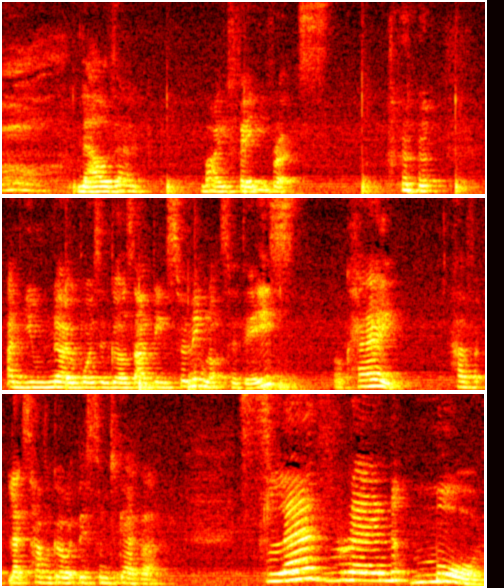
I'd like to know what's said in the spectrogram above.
now then, my favourites. and you know, boys and girls, I've been swimming lots with these. Okay, have, let's have a go at this one together. Slefren môr.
